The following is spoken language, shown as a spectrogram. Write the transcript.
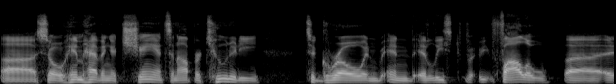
Uh, so, him having a chance, an opportunity to grow and, and at least follow uh,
